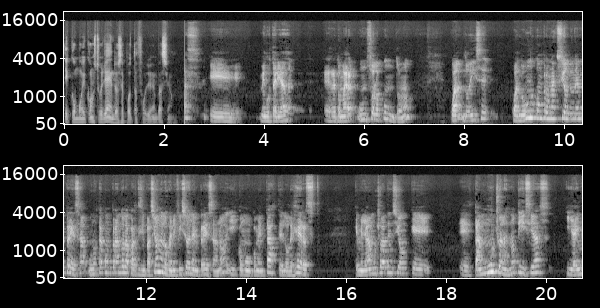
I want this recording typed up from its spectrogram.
de cómo ir construyendo ese portafolio de inversión. Eh, me gustaría eh, retomar un solo punto, ¿no? cuando dice, cuando uno compra una acción de una empresa, uno está comprando la participación en los beneficios de la empresa, ¿no? Y como comentaste, lo de Hearst, que me llama mucho la atención, que eh, está mucho en las noticias y hay,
